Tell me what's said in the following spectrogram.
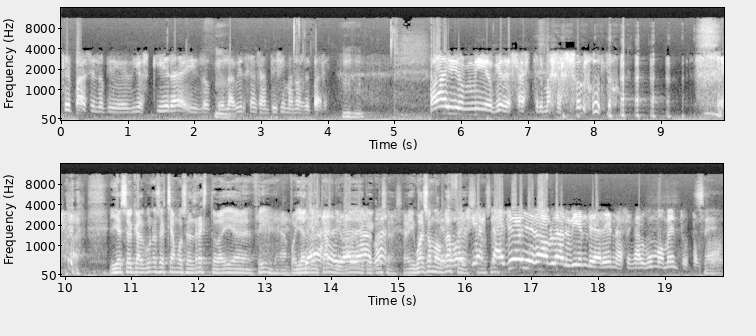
que pase lo que Dios quiera y lo que la Virgen Santísima nos depare. Ay, Dios mío, qué desastre más absoluto. Y eso que algunos echamos el resto ahí, en fin, apoyando Ya, el cambio, ya, qué cosas. Eh, Igual somos gafes, si no sé. hasta yo he llegado a hablar bien de Arenas en algún momento, por favor.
